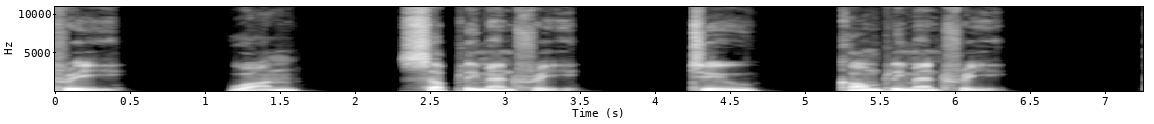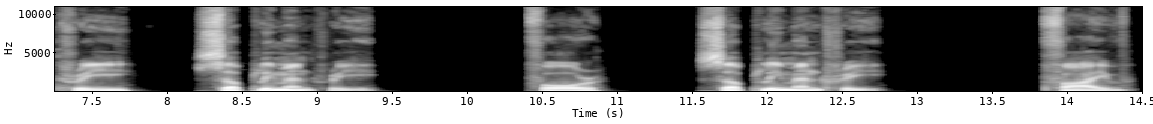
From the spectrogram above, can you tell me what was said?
3. 1. Supplementary 2. Complementary 3. Supplementary 4. Supplementary 5.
